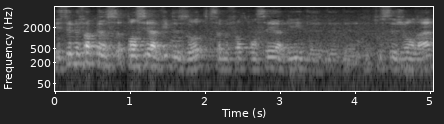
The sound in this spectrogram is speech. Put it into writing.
et ça me fait penser à la vie des autres, ça me fait penser à la vie de, tous ces gens-là.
